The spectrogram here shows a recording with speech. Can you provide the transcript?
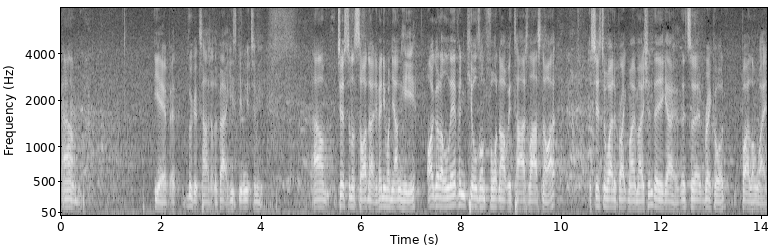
Um, yeah, but look at Taj at the back. He's giving it to me. Um, just on a side note, if anyone young here, I got 11 kills on Fortnite with Taj last night. It's just a way to break my emotion. There you go. That's a record by a long way.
